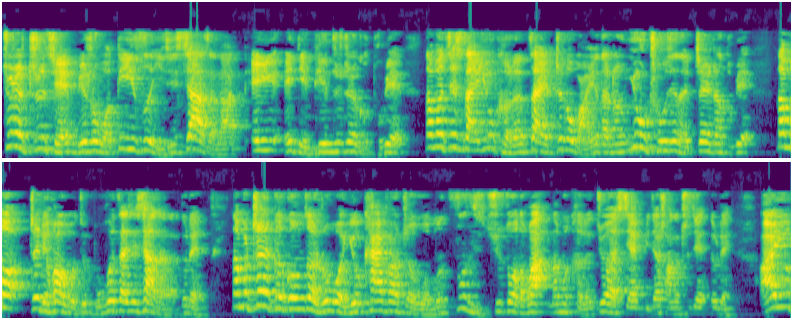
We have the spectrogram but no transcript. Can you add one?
就是之前，比如说我第一次已经下载了 a a 点 png 这个图片，那么接下来有可能在这个网页当中又出现了这张图片，那么这里话我就不会再去下载了，对不对？那么这个工作如果由开发者我们自己去做的话，那么可能就要闲比较长的时间，对不对？而由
